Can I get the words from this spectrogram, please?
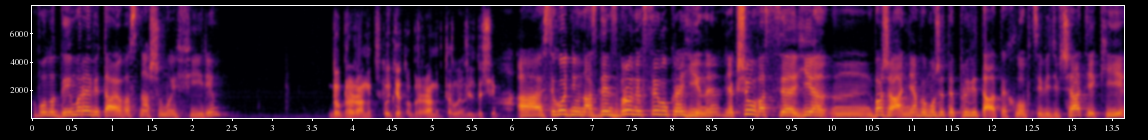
Володимире, вітаю вас в нашому ефірі. Добрий ранок, студія, добрий ранок, телеглядачі. А, Сьогодні у нас День Збройних сил України. Якщо у вас е, є м, бажання, ви можете привітати хлопців і дівчат, які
